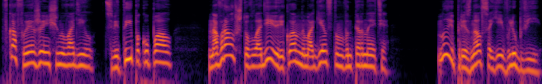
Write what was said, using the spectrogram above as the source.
в кафе женщину водил, цветы покупал, наврал, что владею рекламным агентством в интернете. Ну и признался ей в любви,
